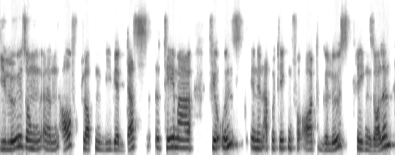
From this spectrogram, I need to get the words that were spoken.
die Lösung ähm, aufploppen, wie wir das Thema für uns in den Apotheken vor Ort gelöst kriegen sollen.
